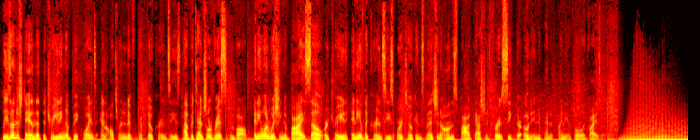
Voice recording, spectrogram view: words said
Please understand that the trading of bitcoins and alternative cryptocurrencies have potential risks involved. Anyone wishing to buy, sell, or trade any of the currencies or tokens mentioned on this podcast should first seek their own independent financial advisor.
